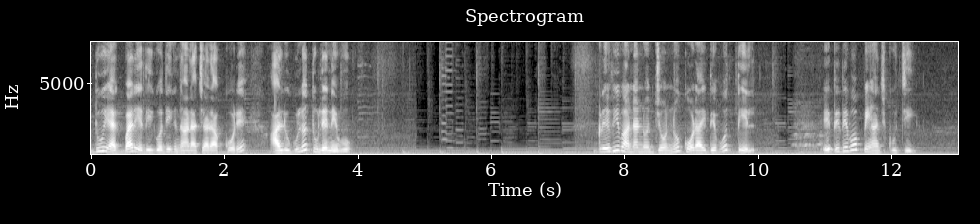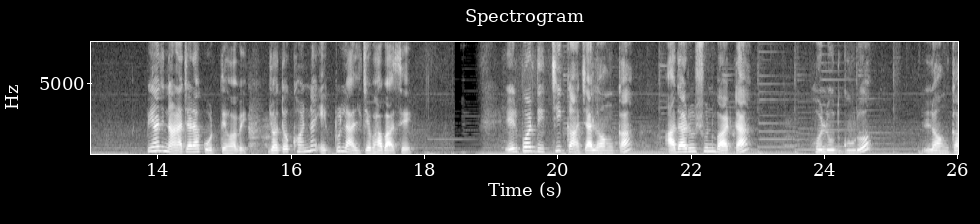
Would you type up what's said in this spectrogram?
দুই একবার এদিক ওদিক নাড়াচাড়া করে আলুগুলো তুলে নেব। গ্রেভি বানানোর জন্য কড়াই দেব তেল। এতে দেব পেঁয়াজ কুচি। পেঁয়াজ নাড়াচাড়া করতে হবে, যতক্ষণ না একটু লালচে ভাব আসে। এরপর দিচ্ছি কাঁচা লঙ্কা, আদা রসুন বাটা, হলুদ গুঁড়ো, লঙ্কা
